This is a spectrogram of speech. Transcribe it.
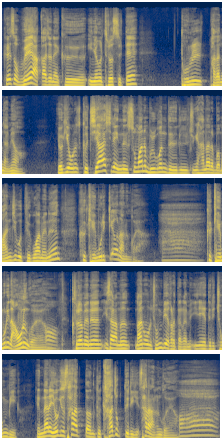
그래서 왜 아까 전에 그 인형을 들었을 때 돈을 받았냐면 여기 오는 그 지하실에 있는 수많은 물건들 중에 하나를 뭐 만지고 들고 하면은 그 괴물이 깨어나는 거야. 아. 그 괴물이 나오는 거예요. 어. 그러면은 이 사람은 나는 오늘 좀비에 걸었다 그러면 이 애들이 좀비. 옛날에 여기서 살았던 그 가족들이 살아나는 거예요. 아.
